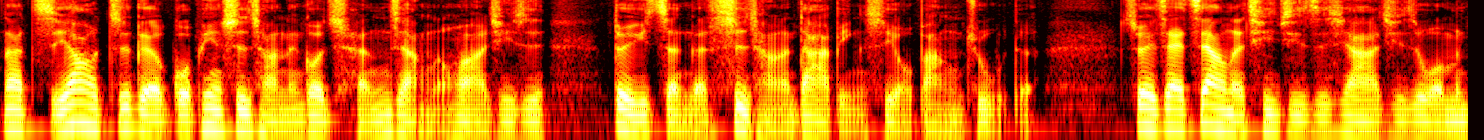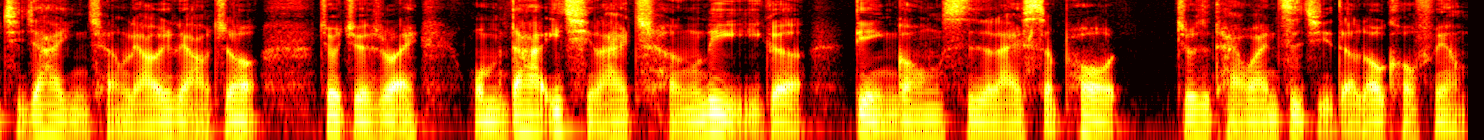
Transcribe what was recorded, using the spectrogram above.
那只要这个国片市场能够成长的话，其实对于整个市场的大饼是有帮助的。所以在这样的契机之下，其实我们几家影城聊一聊之后，就觉得说，哎，我们大家一起来成立一个电影公司来 support，就是台湾自己的 local film。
